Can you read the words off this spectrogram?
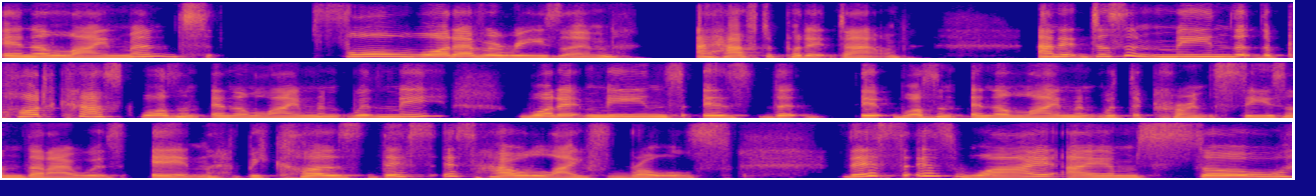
in alignment for whatever reason, I have to put it down. And it doesn't mean that the podcast wasn't in alignment with me. What it means is that it wasn't in alignment with the current season that I was in, because this is how life rolls. This is why I am so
